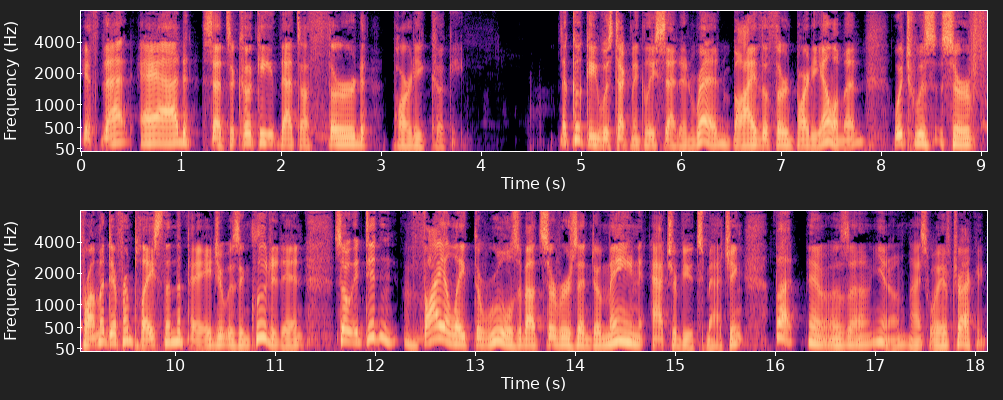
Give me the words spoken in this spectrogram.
If that ad sets a cookie, that's a third party cookie. The cookie was technically set and read by the third party element, which was served from a different place than the page it was included in. So it didn't violate the rules about servers and domain attributes matching, but it was a, you know, nice way of tracking.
